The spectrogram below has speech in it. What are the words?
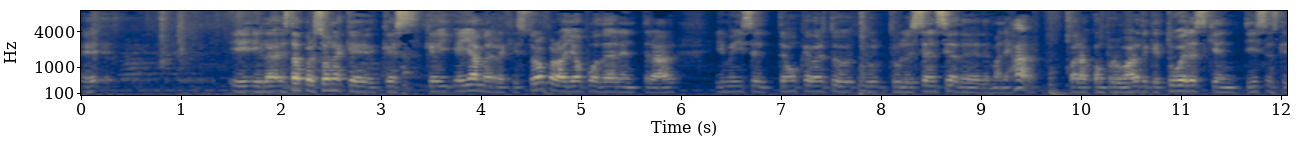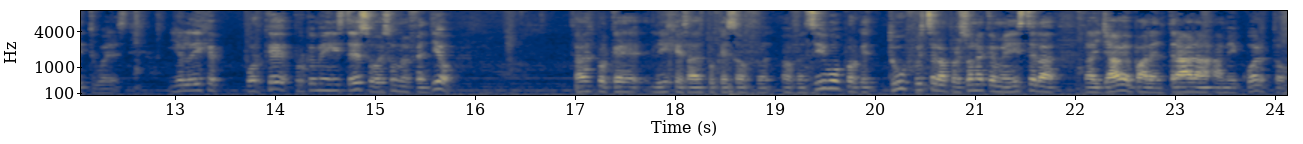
Eh, y, la, esta persona que, que, que, ella me registró para yo poder entrar y me dice, tengo que ver tu, tu, licencia de, de, manejar para comprobar de que tú eres quien dices que tú eres. Y yo le dije, ¿por qué, ¿por qué me dijiste eso? Eso me ofendió. ¿Sabes por qué? Le dije, ¿sabes por qué es ofensivo? Porque tú fuiste la persona que me diste la, la llave para entrar a, mi cuarto,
